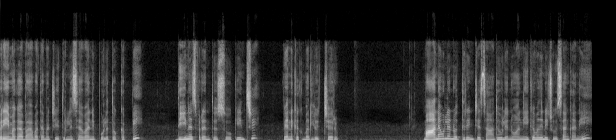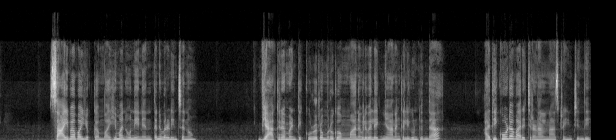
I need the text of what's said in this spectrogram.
ప్రేమగా బాబా తమ చేతుల్ని శవాన్ని పూలతో కప్పి దీనస్వరంతో శోకించి వెనకకు మరలిచ్చారు. మానవులను ఉద్ధరించే సాధువులను అనేక మందిని చూశాం కానీ సాయిబాబా యొక్క మహిమను నేనెంతని వర్ణించను? వ్యాకరం వంటి క్రూర మృగం మానవుల వలె జ్ఞానం కలిగి ఉంటుందా? అది కూడా వారి చరణాలను ఆశ్రయించింది.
